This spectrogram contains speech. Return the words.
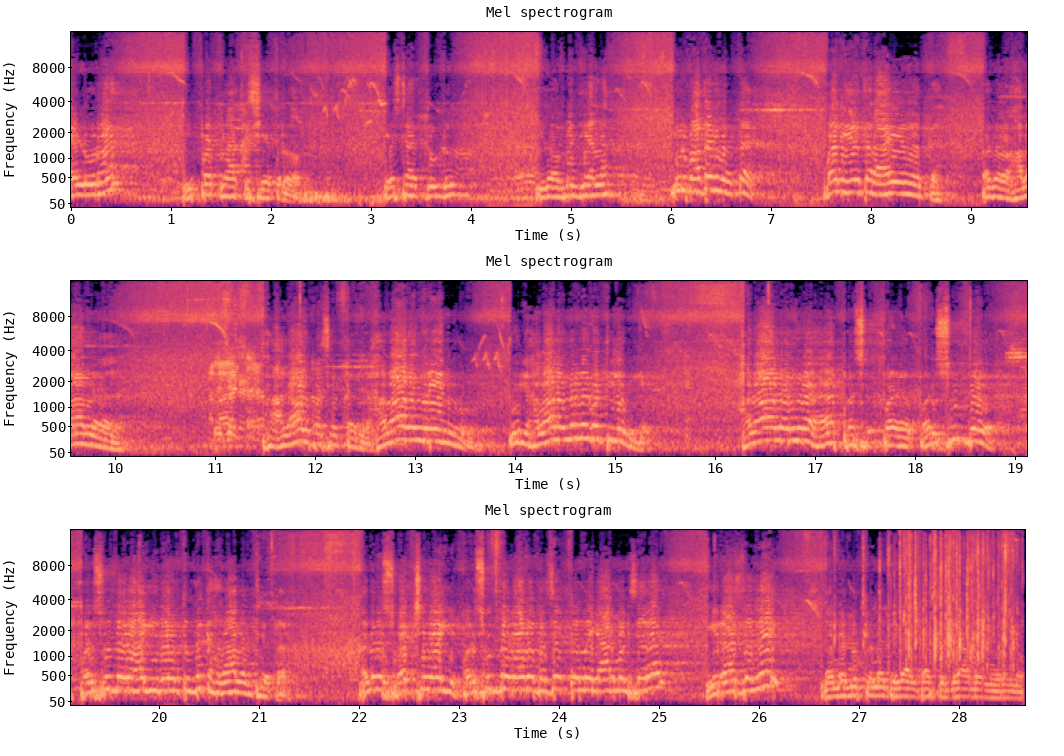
ಎರಡ್ನೂರ ಇಪ್ಪತ್ನಾಲ್ಕು ಕ್ಷೇತ್ರಗಳು. ಎಷ್ಟಾಯ್ತು ದುಡ್ಡು? ಇದು ಅಭಿವೃದ್ಧಿ ಅಲ್ಲ? ಇವ್ರು ಮಾತಾಡೋದು ಬಂದು ಹೇಳ್ತಾರೆ ಆಯೋಗಕ್ಕೆ ಅದು ಹಲಾಲ್ ಹಲಾಲ್ ಬಸೆಟ್ ಅಂದ್ರೆ ಹಲಾಲ್ ಅಂದ್ರೆ ಏನು? ಇವ್ರಿಗೆ ಹಲಾಲ್ ಅಂದ್ರೆ ಗೊತ್ತಿಲ್ಲ ಇವ್ರಿಗೆ ಹಲಾಲ್ ಅಂದ್ರೆ ಪರಿಶುದ್ಧ ಪರಿಶುದ್ಧವಾಗಿರುವಂಥದ್ದಕ್ಕೆ ಹಲಾಲ್ ಅಂತ ಹೇಳ್ತಾರೆ. ಅಂದ್ರೆ ಸ್ವಚ್ಛವಾಗಿ ಪರಿಶುದ್ಧವಾದ ಬಜೆಟ್ ಅನ್ನು ಯಾರು ಮಾಡಿಸ್ಯಾರ? ಈ ರಾಜ್ಯದಲ್ಲಿ ನಮ್ಮ ಮುಖ್ಯಮಂತ್ರಿ ಸಿದ್ದರಾಮಯ್ಯ ಅವರನ್ನು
